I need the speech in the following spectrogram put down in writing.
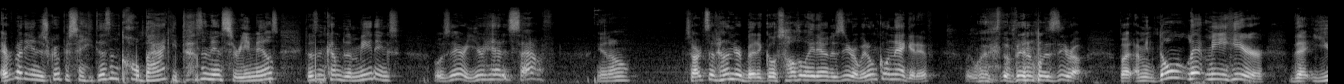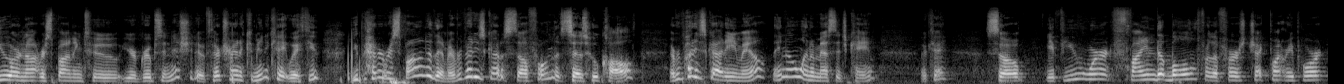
everybody in his group is saying he doesn't call back, he doesn't answer emails, doesn't come to the meetings, Ozair, you're headed south. You know, starts at 100, but it goes all the way down to zero. We don't go negative. the minimum is zero. But I mean, don't let me hear that you are not responding to your group's initiative. If they're trying to communicate with you, you better respond to them. Everybody's got a cell phone that says who called. Everybody's got email. They know when a message came. Okay? So if you weren't findable for the first checkpoint report,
